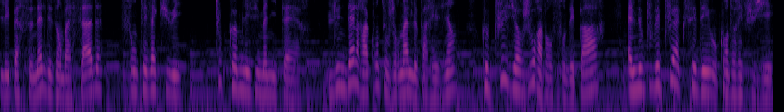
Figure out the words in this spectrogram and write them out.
Les personnels des ambassades sont évacués, tout comme les humanitaires. L'une d'elles raconte au journal Le Parisien que plusieurs jours avant son départ, elle ne pouvait plus accéder au camp de réfugiés.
